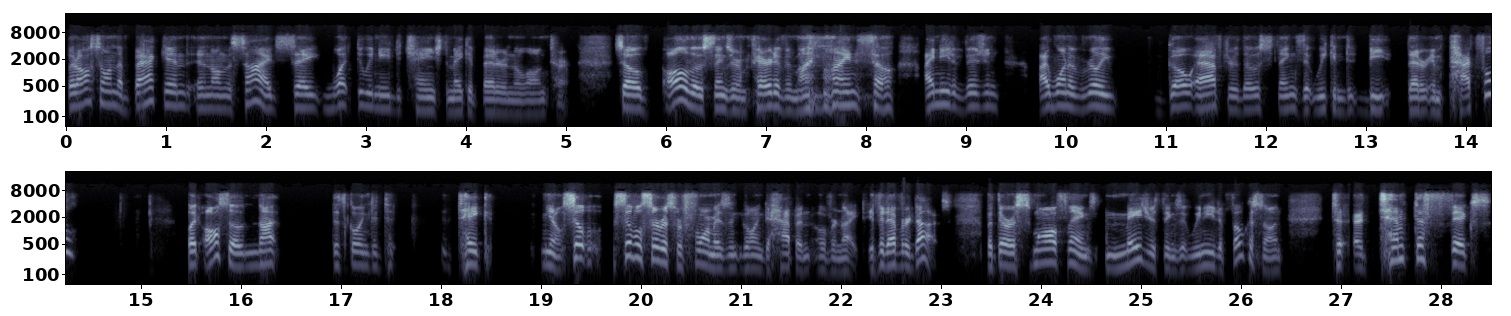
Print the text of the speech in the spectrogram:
but also on the back end and on the sides say what do we need to change to make it better in the long term? So all of those things are imperative in my mind so i need a vision. I want to really go after those things that we can be that are impactful but also not that's going to take you know civil, civil service reform isn't going to happen overnight if it ever does. But there are small things major things that we need to focus on to attempt to fix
